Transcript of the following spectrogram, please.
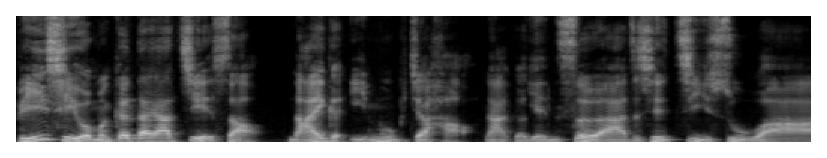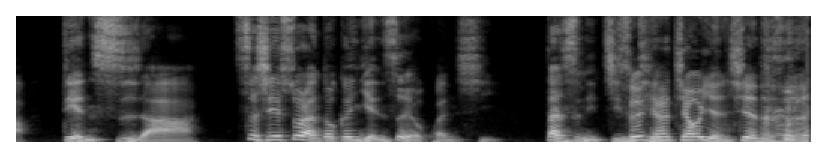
比起我们跟大家介绍哪一个荧幕比较好，哪个颜色啊，这些技术啊，电视啊，这些虽然都跟颜色有关系，但是你今天所以你要教眼线的是不是？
